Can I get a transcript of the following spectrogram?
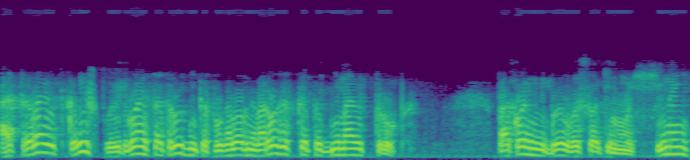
Открывают крышку, и двое сотрудников уголовного розыска поднимают труп. Покойный был высоким мужчиной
